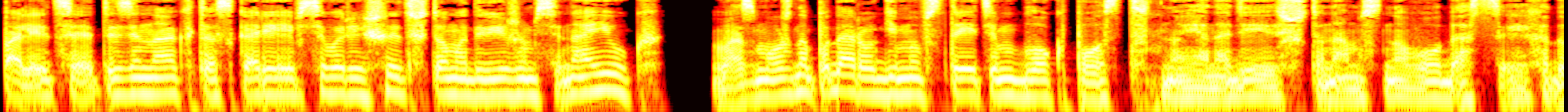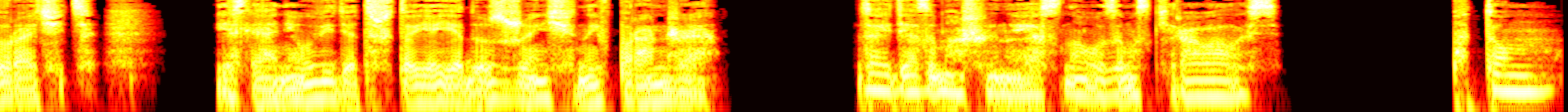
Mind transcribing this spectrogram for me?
Полиция Тазинакта, скорее всего, решит, что мы движемся на юг. Возможно, по дороге мы встретим блокпост, но я надеюсь, что нам снова удастся их одурачить если они увидят, что я еду с женщиной в паранже. Зайдя за машину, я снова замаскировалась. Потом,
